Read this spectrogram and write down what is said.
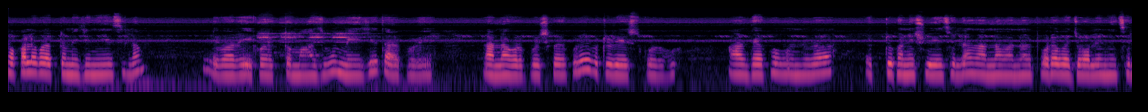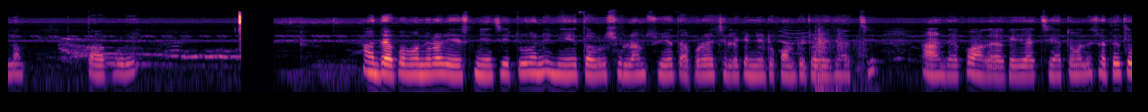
সকালে কয়েকটা মেজে নিয়েছিলাম। এবার এই কয়েকটা মাজবো, মেজে তারপরে রান্নাঘর পরিষ্কার করে একটু রেস্ট করব। আর দেখো বন্ধুরা একটুখানি শুয়েছিলাম, রান্না বান্নার পরে আবার জল এনেছিলাম, তারপরে আর দেখো বন্ধুরা রেস্ট নিয়েছি একটুখানি, নিয়ে তারপরে শুলাম, শুয়ে তারপরে ছেলেকে নিয়ে একটু কম্পিউটারে যাচ্ছি। আর দেখো আগে আগে যাচ্ছি, আর তোমাদের সাথে তো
